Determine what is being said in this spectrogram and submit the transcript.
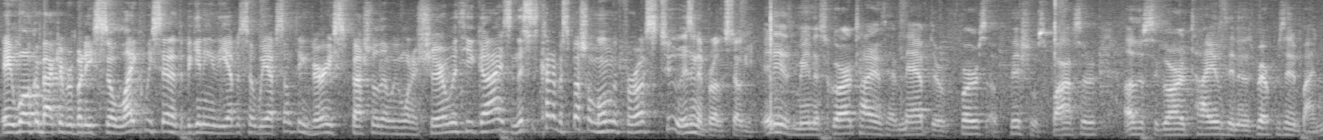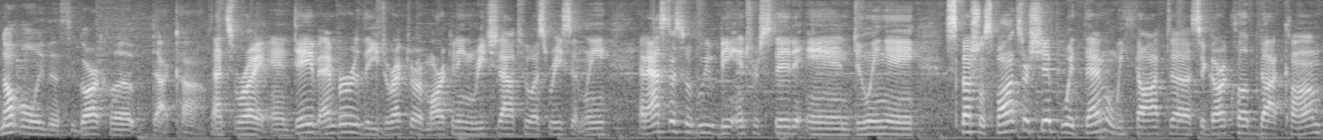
Hey, welcome back everybody. So like we said at the beginning of the episode, we have something very special that we want to share with you guys. And this is kind of a special moment for us too, isn't it, Brother Stogie? It is, man. The Cigar Titans have nabbed their first official sponsor of the Cigar Titans, and it is represented by not only the CigarClub.com. That's right. And Dave Ember, the director of marketing, reached out to us recently and asked us if we would be interested in doing a special sponsorship with them. And we thought uh, CigarClub.com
